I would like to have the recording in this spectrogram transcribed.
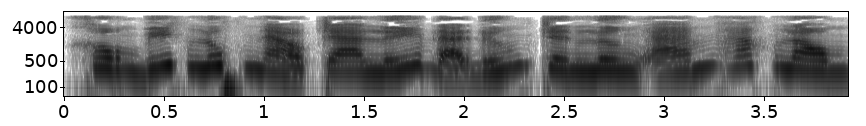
Không biết lúc nào tra lý đã đứng trên lưng ám hắc long.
